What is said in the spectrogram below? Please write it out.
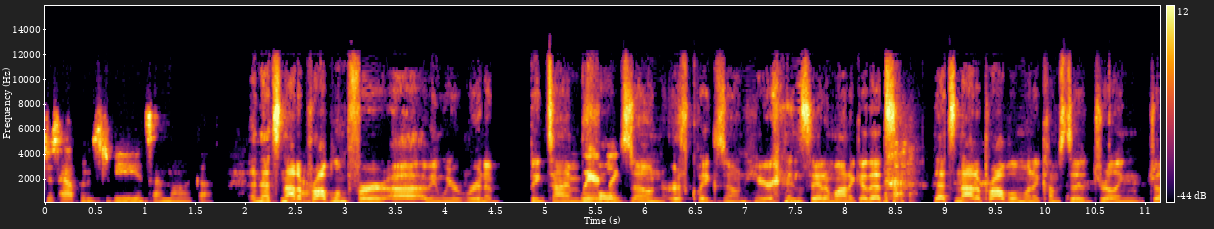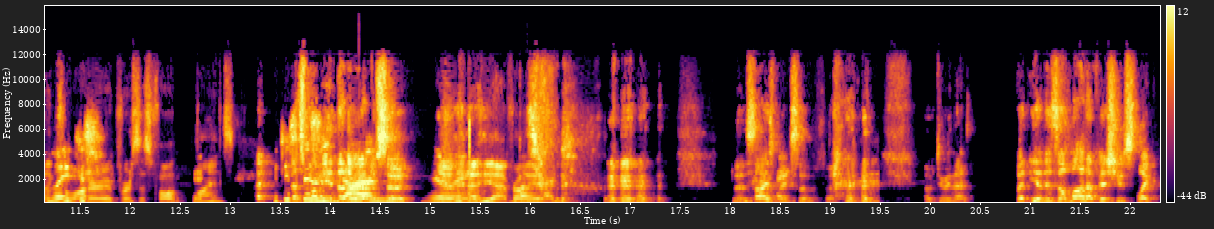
just happens to be in Santa Monica. And that's not a problem for, uh, I mean, we're, we're in a big time Weirdly. fault zone, earthquake zone here in Santa Monica. That's, that's not a problem when it comes to drilling, drilling Well, for water versus fault lines. I- It just That's probably another done, episode. really. yeah, it probably is. The seismics of of doing that. But yeah, there's a lot of issues. Like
